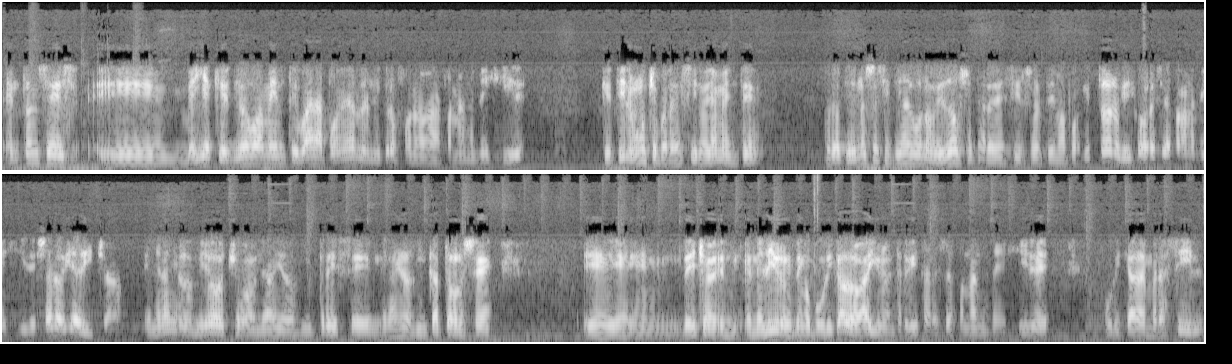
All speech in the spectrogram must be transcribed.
Entonces, eh, veía que nuevamente van a ponerle el micrófono a Fernández Mejide, que tiene mucho para decir, obviamente, pero que no sé si tiene algo novedoso para decir sobre el tema, porque todo lo que dijo Graciela Fernández Mejide ya lo había dicho en el año 2008, en el año 2013, en el año 2014, eh, de hecho, en, el libro que tengo publicado hay una entrevista de José Fernández de publicada en Brasil,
